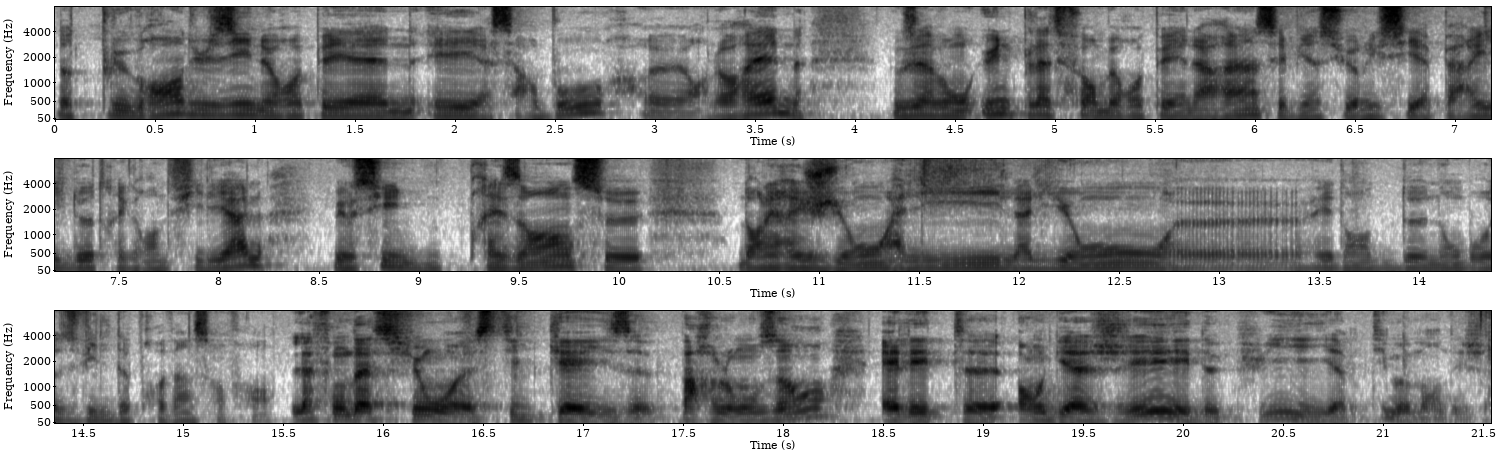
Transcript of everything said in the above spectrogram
Notre plus grande usine européenne est à Sarrebourg, euh, en Lorraine. Nous avons une plateforme européenne à Reims et bien sûr ici à Paris deux très grandes filiales, mais aussi une présence euh, dans les régions, à Lille, à Lyon euh, et dans de nombreuses villes de province en France. La fondation euh, Steelcase, parlons-en, elle est engagée et depuis un petit moment déjà.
